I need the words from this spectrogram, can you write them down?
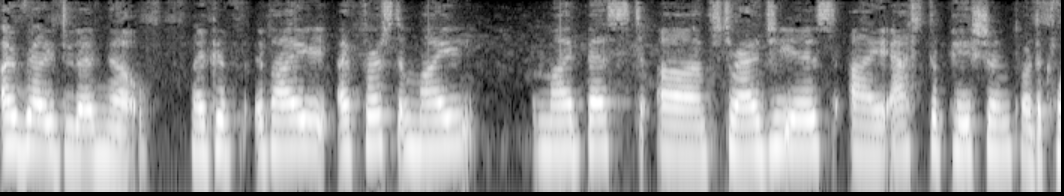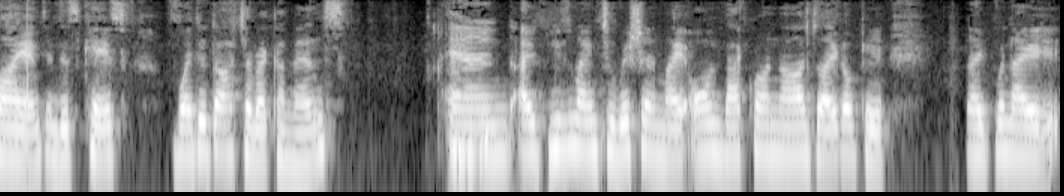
I rarely do that. No. Like if, if I, at first my, my best um, strategy is I ask the patient or the client in this case what the doctor recommends. Mm-hmm. And I use my intuition, my own background knowledge, like, okay, like when I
